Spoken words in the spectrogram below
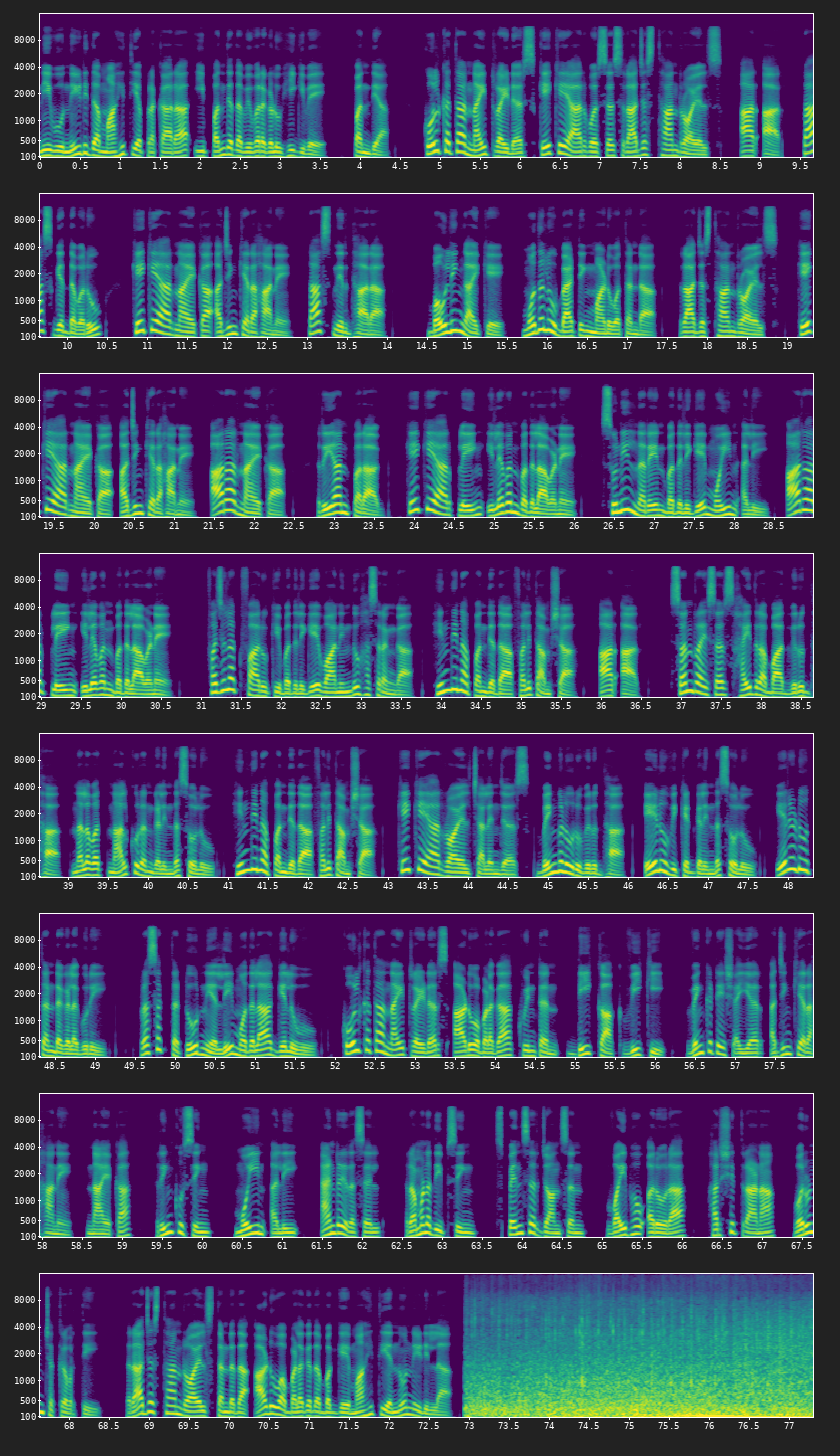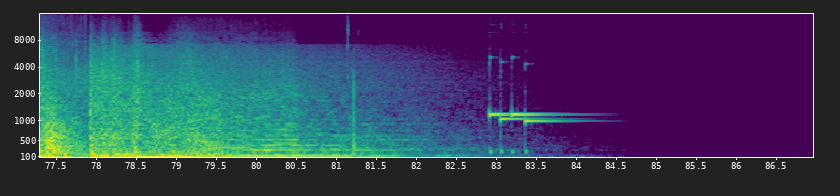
ನೀವು ನೀಡಿದ ಮಾಹಿತಿಯ ಪ್ರಕಾರ ಈ ಪಂದ್ಯದ ವಿವರಗಳು ಹೀಗಿವೆ. ಪಂದ್ಯ. Kolkata knight riders KKR versus Rajasthan royals RR toss ಗೆದ್ದವರು KKR ನಾಯಕ ಅಜಿಂಕ್ಯ ರಹಾನೆ, ಟಾಸ್ ನಿರ್ಧಾರ. ಬೌಲಿಂಗ್ ಆಯ್ಕೆ. ಮೊದಲು ಬ್ಯಾಟಿಂಗ್ ಮಾಡುವ ತಂಡ, ರಾಜಸ್ಥಾನ್ ರಾಯಲ್ಸ್ ಕೆಕೆಆರ್ ನಾಯಕ ಅಜಿಂಕ್ಯ ರಹಾನೆ ಆರ್ಆರ್ ನಾಯಕ Riyan Parag KKR playing eleven ಬದಲಾವಣೆ, ಸುನೀಲ್ ನರೇನ್ ಬದಲಿಗೆ Moeen Ali. RR playing eleven ಬದಲಾವಣೆ. ಫಜಲಕ್ ಫಾರೂಕಿ ಬದಲಿಗೆ ವಾನಿಂದು ಹಸರಂಗ. ಹಿಂದಿನ ಪಂದ್ಯದ ಫಲಿತಾಂಶ ಆರ್ಆರ್ ಸನ್ರೈಸರ್ಸ್ ಹೈದರಾಬಾದ್ ವಿರುದ್ಧ ನಲವತ್ನಾಲ್ಕು ರನ್ಗಳಿಂದ ಸೋಲು. ಹಿಂದಿನ ಪಂದ್ಯದ ಫಲಿತಾಂಶ ಕೆಕೆಆರ್ ರಾಯಲ್ ಚಾಲೆಂಜರ್ಸ್ ಬೆಂಗಳೂರು ವಿರುದ್ಧ ಏಳು ವಿಕೆಟ್ಗಳಿಂದ ಸೋಲು. ಎರಡೂ ತಂಡಗಳ ಗುರಿ, ಪ್ರಸಕ್ತ ಟೂರ್ನಿಯಲ್ಲಿ ಮೊದಲ ಗೆಲುವು. ಕೋಲ್ಕತಾ ನೈಟ್ ರೈಡರ್ಸ್ ಆಡುವ ಬಳಗ ಕ್ವಿಂಟನ್ ಡಿ ಕಾಕ್, ವಿಕಿ ವೆಂಕಟೇಶ್ ಅಯ್ಯರ್, ಅಜಿಂಕ್ಯ ರಹಾನೆ, ನಾಯಕ, Rinku Singh, Moeen Ali, Andre Russell, Ramandeep Singh, Spencer Johnson, Vaibhav Arora, Harshit Rana, Varun Chakravarthy. Rajasthan royals ತಂಡದ ಆಡುವ ಬಳಗದ ಬಗ್ಗೆ ಮಾಹಿತಿಯನ್ನೂ ನೀಡಿಲ್ಲ.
